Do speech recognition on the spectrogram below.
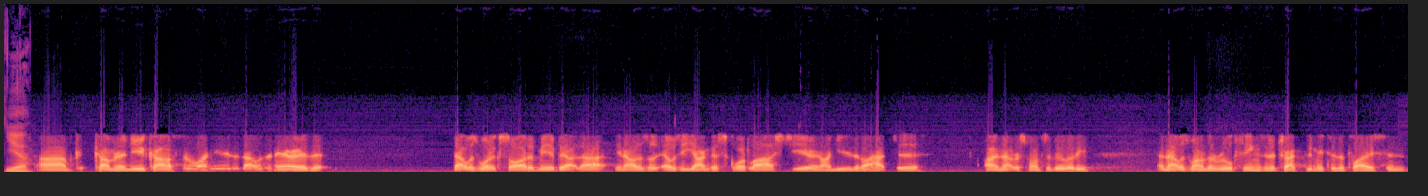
Yeah. Um, coming to Newcastle, I knew that that was an area that that was what excited me about that. You know, I was a, I was a younger squad last year, and I knew that I had to own that responsibility, and that was one of the real things that attracted me to the place. And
